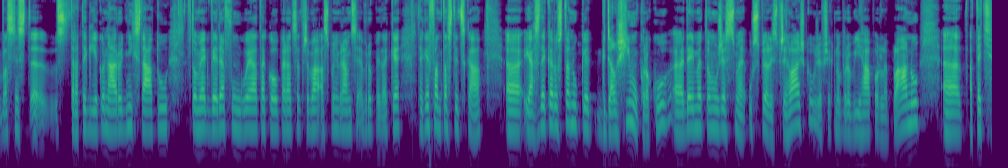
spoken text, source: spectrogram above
vlastně strategií jako národních států v tom, jak věda funguje a ta kooperace třeba aspoň v rámci Evropy tak je, tak je fantastická. Já se teďka dostanu k, k dalšímu kroku. Dejme tomu, že jsme uspěli s přihláškou, že všechno probíhá podle plánu a teď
